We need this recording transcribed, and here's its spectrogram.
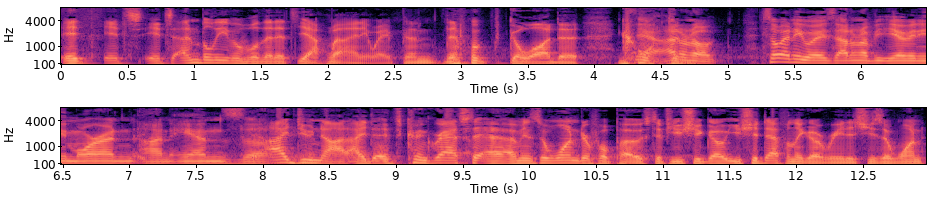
It, it's it's unbelievable that it's yeah. Well, anyway, then then we'll go on to go Yeah, on I don't know. So, anyways, I don't know if you have any more on on Ann's. Uh, I do not. I it's congrats to. I mean, it's a wonderful post. If you should go, you should definitely go read it. She's a one.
